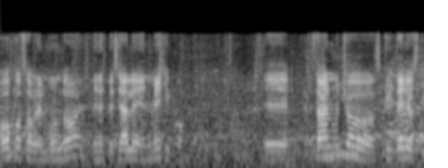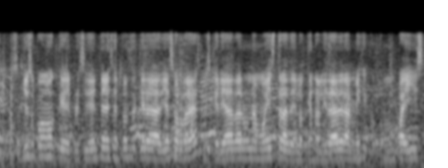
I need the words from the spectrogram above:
ojos sobre el mundo, en especial en México. Eh, estaban muchos criterios. Yo supongo que el presidente en ese entonces, que era Díaz Ordaz, pues quería dar una muestra de lo que en realidad era México como un país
